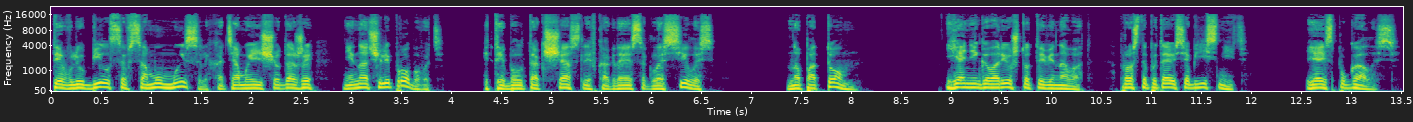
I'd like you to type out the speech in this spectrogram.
Ты влюбился в саму мысль, хотя мы еще даже не начали пробовать. И ты был так счастлив, когда я согласилась. Но потом... Я не говорю, что ты виноват. Просто пытаюсь объяснить. Я испугалась.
